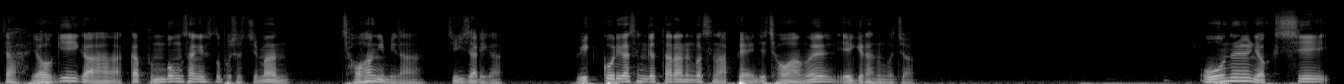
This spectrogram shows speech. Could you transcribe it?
자, 여기가 아까 분봉상에서도 보셨지만 저항입니다. 이 자리가 윗꼬리가 생겼다라는 것은 앞에 이제 저항을 얘기를 하는 거죠. 오늘 역시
